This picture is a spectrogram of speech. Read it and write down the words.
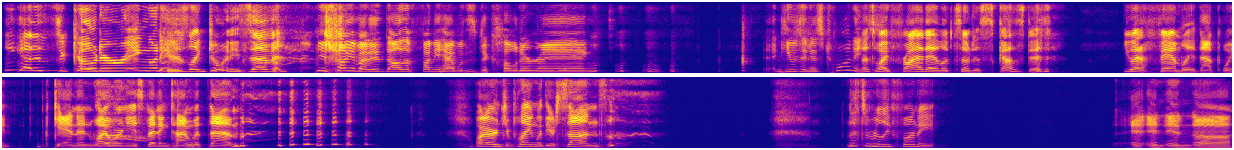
He got his Dakota ring when he was like 27. He's talking about it, all the fun he had with his Dakota ring. And he was in his twenties. That's why Friday looked so disgusted. You had a family at that point, Gannon. Why weren't you spending time with them? why aren't you playing with your sons? That's really funny. and and, and uh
